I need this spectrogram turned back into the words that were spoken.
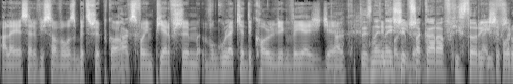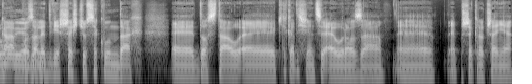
aleję serwisową zbyt szybko Tak. w swoim pierwszym w ogóle kiedykolwiek wyjeździe. Tak, to jest naj, najszybsza kara w historii Najszybsza Formuły kara 1. po zaledwie 6 sekundach e, dostał e, kilka tysięcy euro za e, e, przekroczenie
